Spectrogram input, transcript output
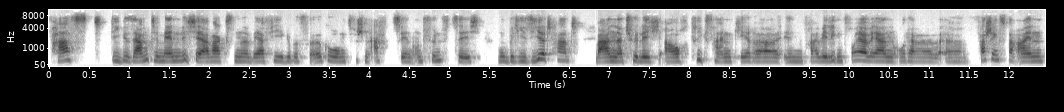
fast die gesamte männliche erwachsene wehrfähige Bevölkerung zwischen 18 und 50 mobilisiert hat, waren natürlich auch Kriegsheimkehrer in freiwilligen Feuerwehren oder äh, Faschingsvereinen.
